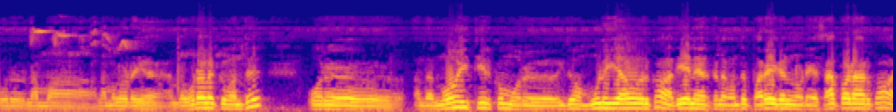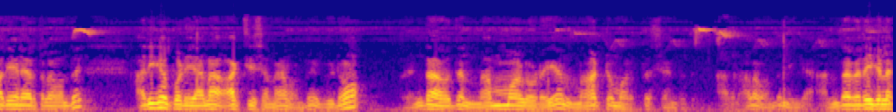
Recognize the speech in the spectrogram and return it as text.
ஒரு நம்ம நம்மளுடைய அந்த உடலுக்கு வந்து ஒரு அந்த நோய் தீர்க்கும் ஒரு இதுவும் மூலிகையாகவும் இருக்கும். அதே நேரத்தில் வந்து பறவைகளினுடைய சாப்பாடாக இருக்கும். அதே நேரத்தில் வந்து அதிகப்படியான ஆக்சிஜனை வந்து விடும். ரெண்டாவது நம்மளுடைய நாட்டு மரத்தை சேர்ந்தது. அதனால் வந்து நீங்கள் அந்த விதைகளை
